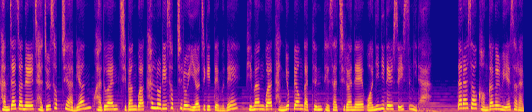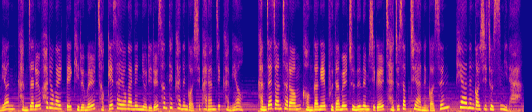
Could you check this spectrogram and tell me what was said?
감자전을 자주 섭취하면 과도한 지방과 칼로리 섭취로 이어지기 때문에 비만과 당뇨병 같은 대사 질환의 원인이 될 수 있습니다. 따라서 건강을 위해서라면 감자를 활용할 때 기름을 적게 사용하는 요리를 선택하는 것이 바람직하며 감자전처럼 건강에 부담을 주는 음식을 자주 섭취하는 것은 피하는 것이 좋습니다.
